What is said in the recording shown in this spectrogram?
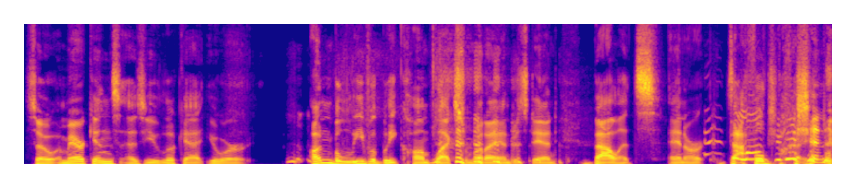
So Americans, as you look at your unbelievably complex, from what I understand, ballots and are It's baffled by tradition.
